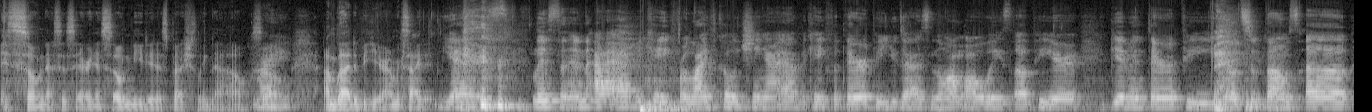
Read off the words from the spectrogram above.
it's so necessary and it's so needed, especially now. So right. I'm glad to be here. I'm excited. Yes. Listen, and I advocate for life coaching. I advocate for therapy. You guys know I'm always up here giving therapy, you know, two thumbs up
